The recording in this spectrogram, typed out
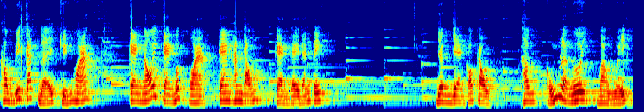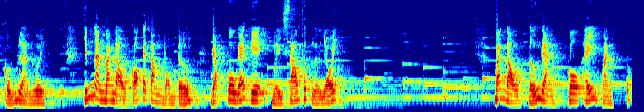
không biết cách để chuyển hóa. Càng nói càng bất hòa, càng hành động càng gây đáng tiếc. Dân gian có câu, thân cũng là ngươi mà quỷ cũng là ngươi chính anh ban đầu có cái tâm vọng tưởng, gặp cô gái kia bị sáu thức lừa dối. Ban đầu tưởng rằng cô ấy hoàn hảo,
